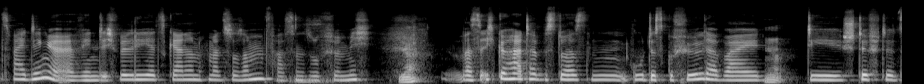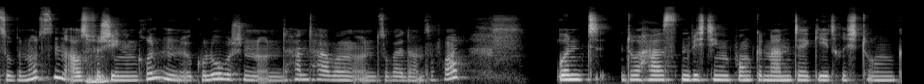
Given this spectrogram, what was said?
zwei Dinge erwähnt. Ich will die jetzt gerne nochmal zusammenfassen, so für mich. Ja. Was ich gehört habe, ist, du hast ein gutes Gefühl dabei, Ja. die Stifte zu benutzen, aus Mhm. verschiedenen Gründen, ökologischen und Handhabung und so weiter und so fort. Und du hast einen wichtigen Punkt genannt, der geht Richtung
